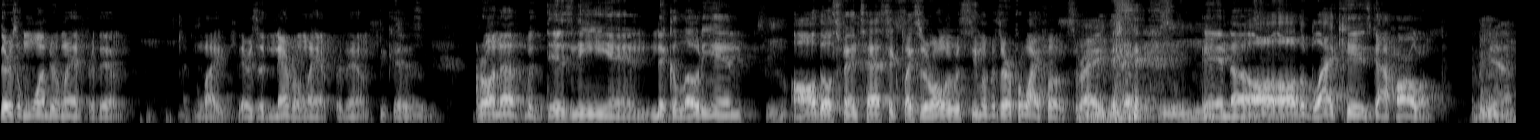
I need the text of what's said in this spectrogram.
there's a wonderland for them, like there's a neverland for them because growing up with Disney and Nickelodeon, all those fantastic places were only seem reserved for white folks, right? and uh, all all the black kids got Harlem, Yeah.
